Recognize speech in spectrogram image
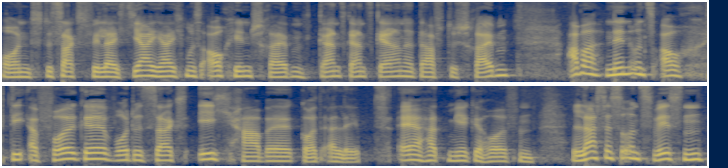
Und du sagst vielleicht, ja, ja, ich muss auch hinschreiben. Ganz, ganz gerne darfst du schreiben. Aber nenn uns auch die Erfolge, wo du sagst, ich habe Gott erlebt. Er hat mir geholfen. Lass es uns wissen.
